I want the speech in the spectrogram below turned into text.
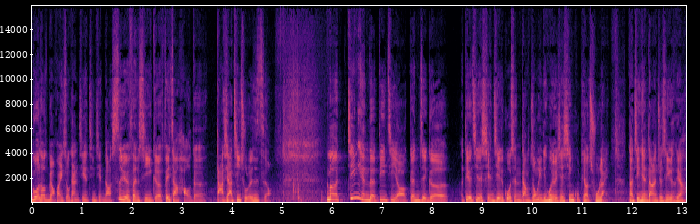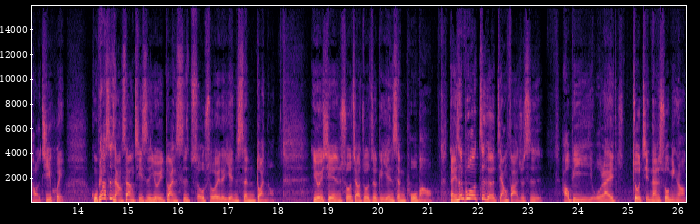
国投资票欢迎收看今天金钱道。四月份是一个非常好的打下基础的日子哦。那么今年的第一季哦，跟这个第二季的衔接的过程当中，一定会有一些新股票出来。那今天当然就是一个非常好的机会。股票市场上其实有一段是走所谓的延伸段哦，有一些人说叫做这个延伸坡嘛哦。那延伸坡这个讲法就是，好比我来做简单的说明啊。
